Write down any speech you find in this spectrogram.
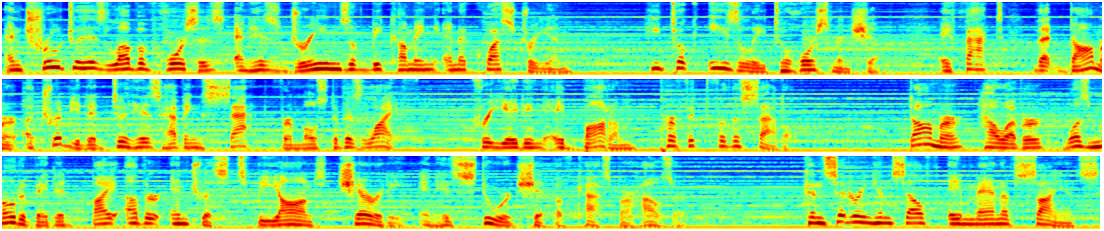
And true to his love of horses and his dreams of becoming an equestrian, he took easily to horsemanship, a fact that Daumer attributed to his having sat for most of his life, creating a bottom perfect for the saddle. Daumer, however, was motivated by other interests beyond charity in his stewardship of Caspar Hauser. Considering himself a man of science,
